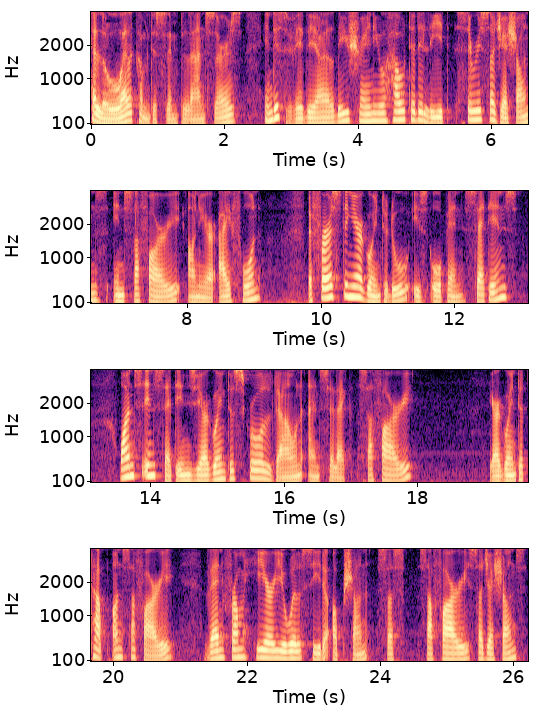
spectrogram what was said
Hello, welcome to Simple Answers. In this video, I'll be showing you how to delete Siri suggestions in Safari on your iPhone. The first thing you're going to do is open Settings. Once in Settings, you're going to scroll down and select Safari. You're going to tap on Safari. Then from here, you will see the option Safari Suggestions.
